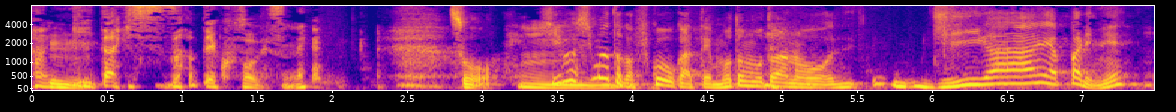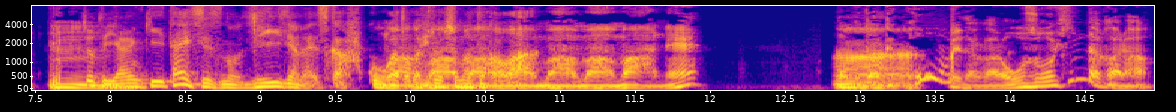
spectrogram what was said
ヤンキー体質だっていうことですね。そう。うん広島とか福岡ってもともとあの、G がやっぱりね、うんちょっとヤンキー体質の G じゃないですか、福岡とか広島とかは。まあまあまあまあね。だって神戸だから、お上品だから。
